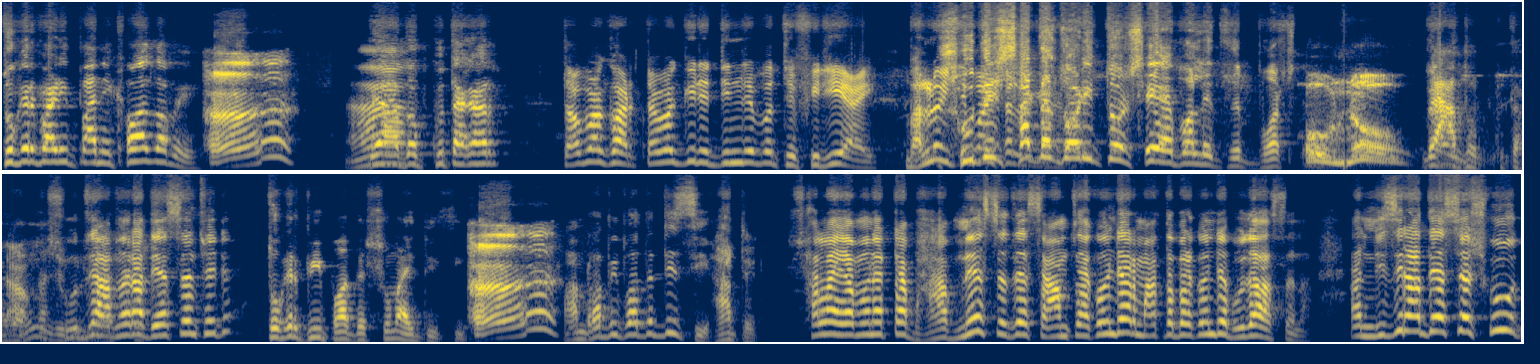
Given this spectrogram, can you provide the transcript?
তোকের বাড়ি পানি খাওয়া যাবে? হ্যাঁ, বেয়াদব কুতাকার। তবা কর তবা কিরে দিনের পথে ফিরিয়ে আয়। ভালোই সুদের সাথে জড়িত সে বলেছে বস। বেয়াদব কুতাকার। সুদ যে আপনারা দিয়েছেন সেটা তোকের বিপদের সময় দিছি। আমরা বিপদে দিছি হাটের। শালা এমন একটা ভাব নিচ্ছে যে চামচা কইন্ডে আর মাতাবার কইন্ডে বোঝা আসছে না। আর নিজেরা দিচ্ছে সুদ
